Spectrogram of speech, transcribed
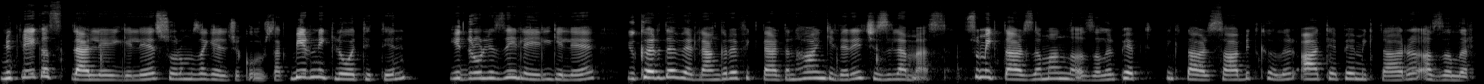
Nükleik asitlerle ilgili sorumuza gelecek olursak bir nükleotitin hidrolizi ile ilgili yukarıda verilen grafiklerden hangileri çizilemez? Su miktarı zamanla azalır, peptit miktarı sabit kalır, ATP miktarı azalır.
